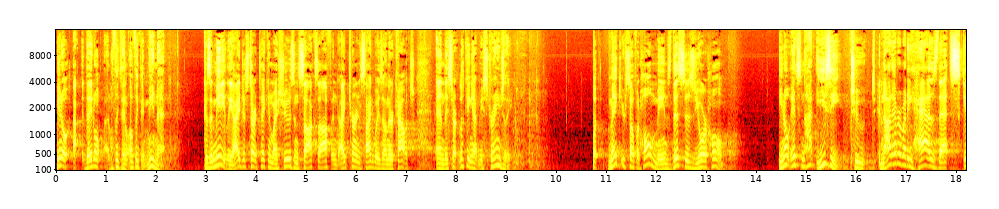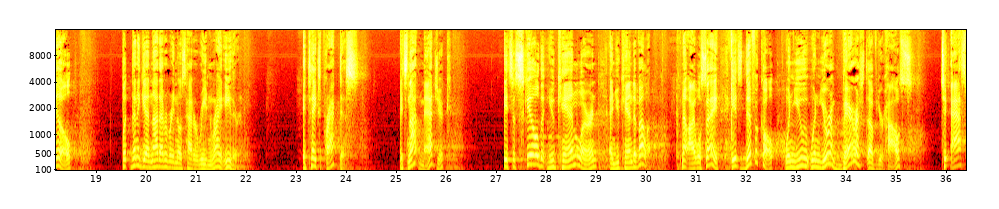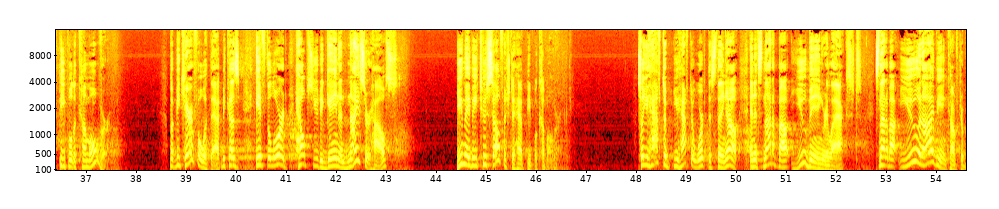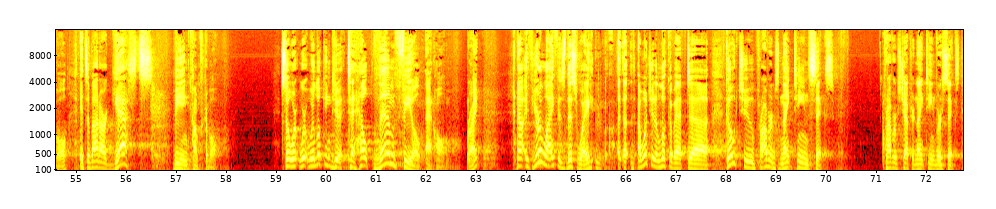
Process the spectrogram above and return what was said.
You know, they don't, I don't think they, I don't think they mean that. Because immediately I just start taking my shoes and socks off and I turn sideways on their couch and they start looking at me strangely. But make yourself at home means this is your home. You know, it's not easy to, to, not everybody has that skill, but then again, not everybody knows how to read and write either. It takes practice. It's not magic. It's a skill that you can learn and you can develop. Now, I will say, it's difficult when, you, when you're embarrassed of your house to ask people to come over. But be careful with that because if the Lord helps you to gain a nicer house, you may be too selfish to have people come over. So you have to, you have to work this thing out, and it's not about you being relaxed. It's not about you and I being comfortable. It's about our guests being comfortable. So we're, we're, we're looking to, to help them feel at home, right? Now, if your life is this way, I want you to look at, uh, go to Proverbs 19 6. Proverbs chapter 19, verse 6.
